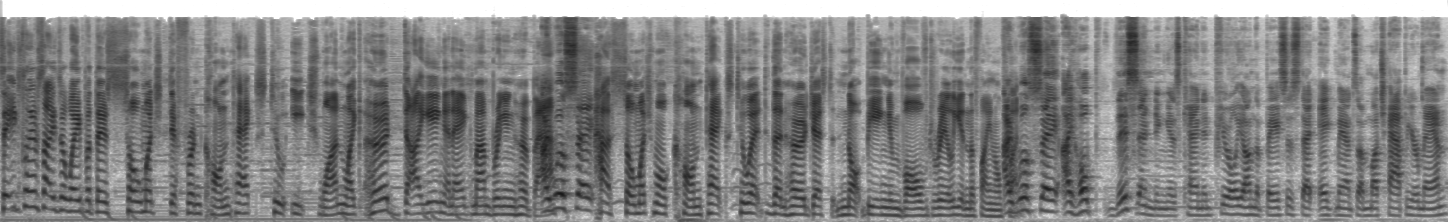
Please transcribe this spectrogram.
Sage lives either way, but there's so much different context to each one. Like her dying and Eggman bringing her back. I will say, has so much more context to it than her just not being involved really in the final fight. I will say, I hope this ending is canon purely on the basis that Eggman's a much happier man,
